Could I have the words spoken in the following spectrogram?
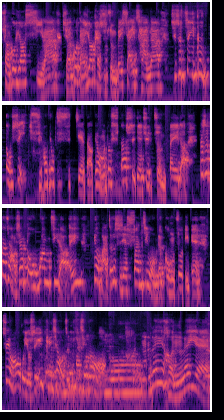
吃完过又要洗啦，洗完过等下又要开始准备下一餐啦。其实这一个都是需要用时间的，因为我们都需要时间去准备的。但是大家好像都忘记了，哎，没有把这个时间算进我们的工作里面。所以哦，我有时一天下午真的发现到哦，很累很累耶。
